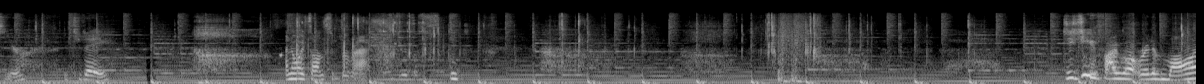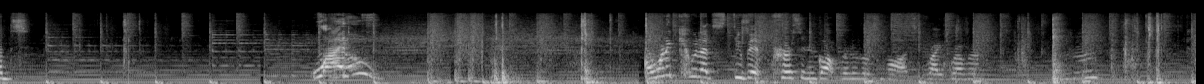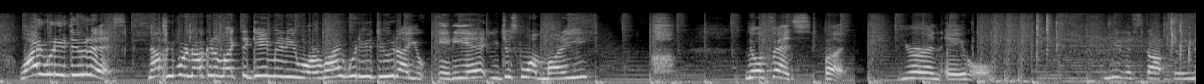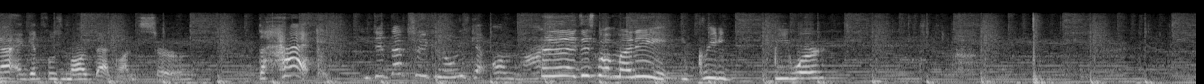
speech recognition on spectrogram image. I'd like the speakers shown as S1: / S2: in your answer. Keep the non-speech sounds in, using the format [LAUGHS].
S1: is here today. [SIGHS] I know it's on super the GTA 5 got rid of mods? What? I want to kill that stupid person who got rid of those mods, right, Rubber? hmm Why would he do this? Now people are not gonna like the game anymore. Why would you do that, you idiot? You just want money? [SIGHS] no offense, but you're an a-hole. You need to stop doing that and get those mods back on, sir. The heck?
S2: He did that so you can always get online.
S1: I just want money, you greedy b-word.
